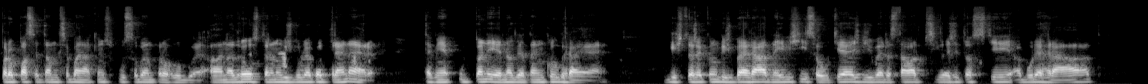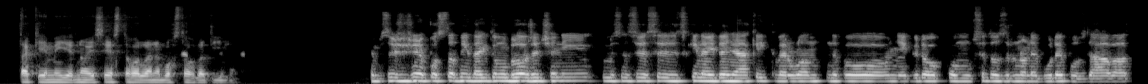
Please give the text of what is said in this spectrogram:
propa se tam třeba nějakým způsobem prohlubuje. Ale na druhou stranu, když budu jako trenér, tak mě je úplně jedno, kde ten klub hraje. Když to řeknu, když bude hrát nejvyšší soutěž, když bude dostávat příležitosti a bude hrát, tak je mi jedno, jestli je z tohohle nebo z tohohle týmu. Myslím, že všechno podstatný tady k tomu bylo řečený. Myslím si, že si vždycky najde nějaký kverulant nebo někdo, komu se to zrovna nebude pozdávat.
